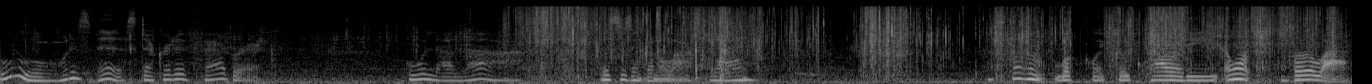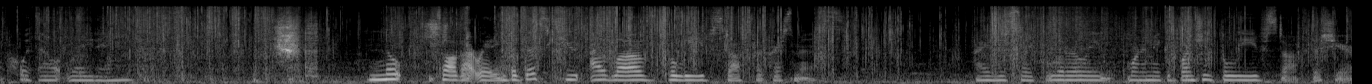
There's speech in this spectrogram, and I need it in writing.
Ooh, what is this? Decorative fabric. Ooh la la. This isn't gonna last long. This doesn't look like good quality. I want burlap without writing. Nope, it's all got writing, but that's cute. I love believe stuff for Christmas. I just like literally want to make a bunch of believe stuff this year.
